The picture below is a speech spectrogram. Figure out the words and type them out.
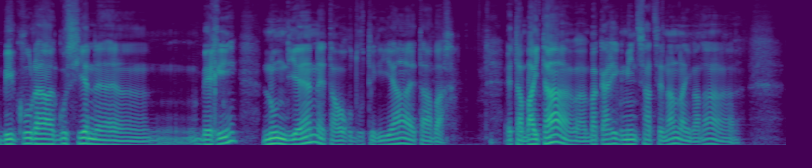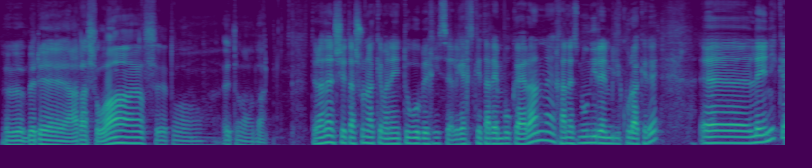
bilkura guzien e, berri, nundien eta ordutegia eta bar. Eta baita bakarrik mintzatzen alda, bada, e, bere arazoaz eta, eta bar. Dena den, setasunak eman ditugu berriz elgerzketaren bukaeran, janez nundiren bilkurak ere. E, lehenik,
